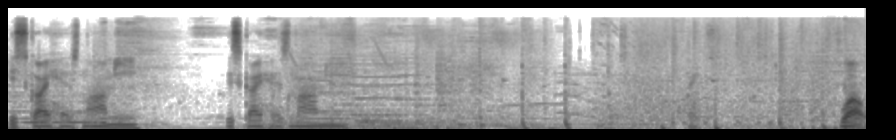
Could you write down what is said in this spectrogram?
This guy has Nami. This guy has Nami. Wow.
